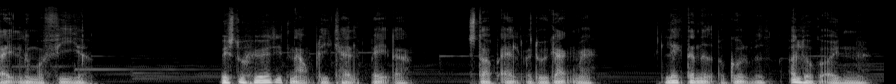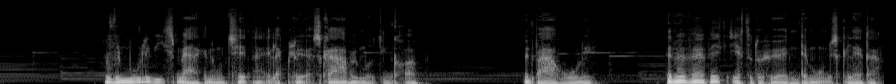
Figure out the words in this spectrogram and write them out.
Regel nummer 4. Hvis du hører dit navn blive kaldt bag dig, stop alt, hvad du er i gang med. Læg dig ned på gulvet og luk øjnene. Du vil muligvis mærke nogle tænder eller klør skarpe mod din krop. Men bare rolig. Den vil være væk, efter du hører den dæmoniske latter.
